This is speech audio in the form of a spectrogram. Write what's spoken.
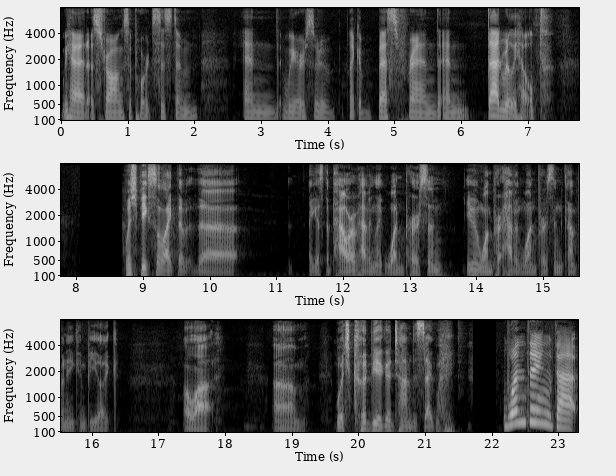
we had a strong support system, and we are sort of like a best friend, and that really helped. Which speaks to like the the I guess the power of having like one person. Even one per- having one person company can be like a lot. Um, which could be a good time to segue. One thing that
